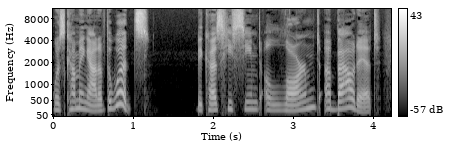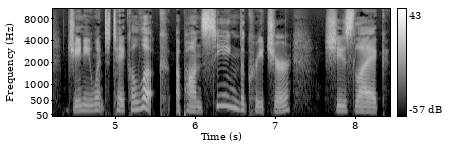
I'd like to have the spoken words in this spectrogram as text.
was coming out of the woods. Because he seemed alarmed about it, Jeannie went to take a look. Upon seeing the creature, she's like,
